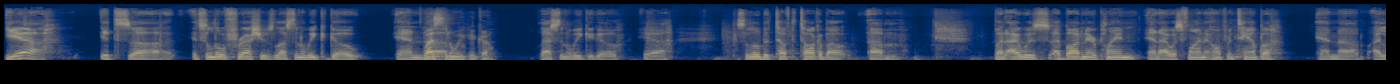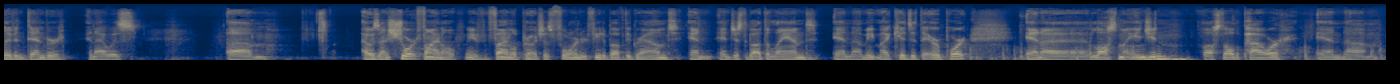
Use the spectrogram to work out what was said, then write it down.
Yeah, it's uh, it's a little fresh. It was less than a week ago, and less uh, than a week ago. Less than a week ago. Yeah, it's a little bit tough to talk about. Um, but I was I bought an airplane and I was flying it home from Tampa, and uh, I live in Denver, and I was, um, I was on short final final approach. I was 400 feet above the ground and and just about to land and uh, meet my kids at the airport, and I lost my engine, lost all the power, and um,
